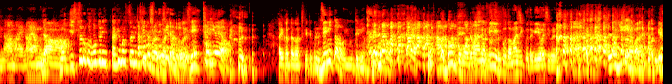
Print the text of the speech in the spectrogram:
名前悩むじゃあもなういっそのこと本当に竹松さんにつけてもらうらうとか絶対嫌やわ。相方がつけてくれる。銭太郎言うてるやん。まあドンコも出まあしたけど。のフィリップとマジックだけ用意してくれた。大喜利やん。え、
